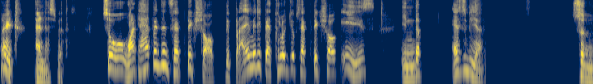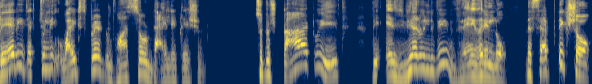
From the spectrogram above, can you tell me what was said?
right? And as well. So what happens in septic shock? The primary pathology of septic shock is in the SVR. So there is actually widespread vasodilatation. So to start with, the SVR will be very, very low. The septic shock,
